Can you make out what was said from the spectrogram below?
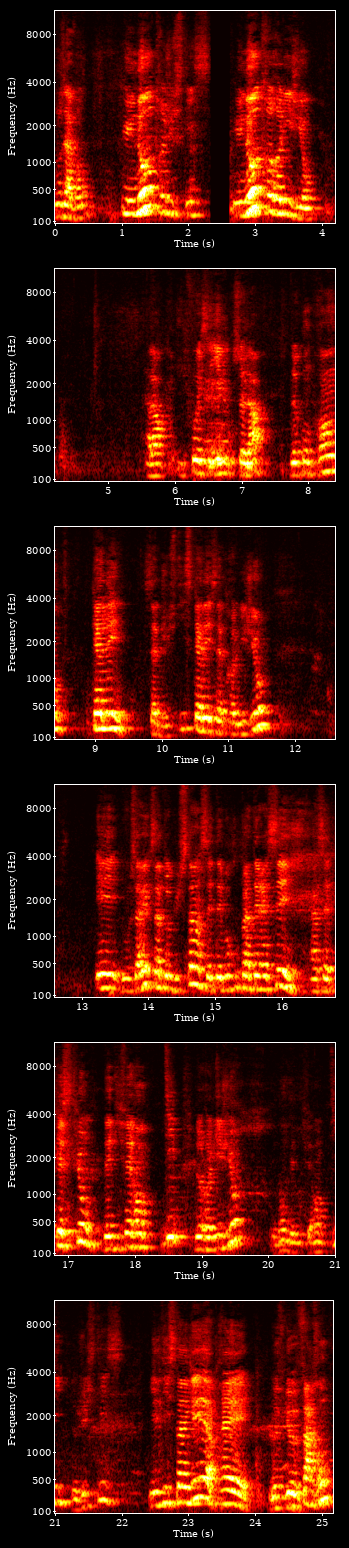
nous avons une autre justice, une autre religion. Alors, il faut essayer pour cela de comprendre quelle est cette justice, quelle est cette religion, et vous savez que Saint Augustin s'était beaucoup intéressé à cette question des différents types de religion, donc des différents types de justice. Il distinguait, après le vieux Varon,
